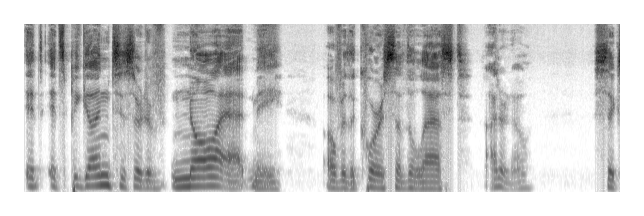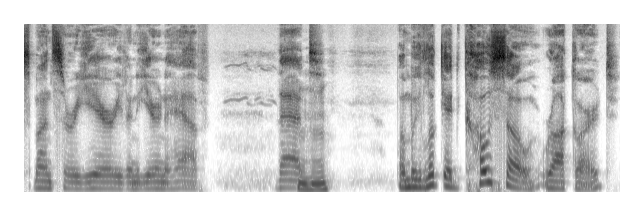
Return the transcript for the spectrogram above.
it, it's begun to sort of gnaw at me over the course of the last, I don't know, six months or a year, even a year and a half, that mm-hmm. when we look at COSO rock art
